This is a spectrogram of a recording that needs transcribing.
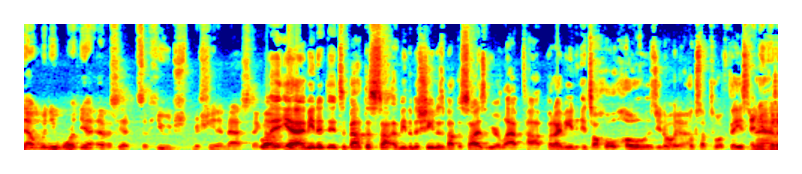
Now, when you wore, yeah, obviously it's a huge machine and mass thing. Well, it, yeah, I mean, it, it's about the size. I mean, the machine is about the size of your laptop, but I mean, it's a whole hose. You know, it hooks up to a face and you can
